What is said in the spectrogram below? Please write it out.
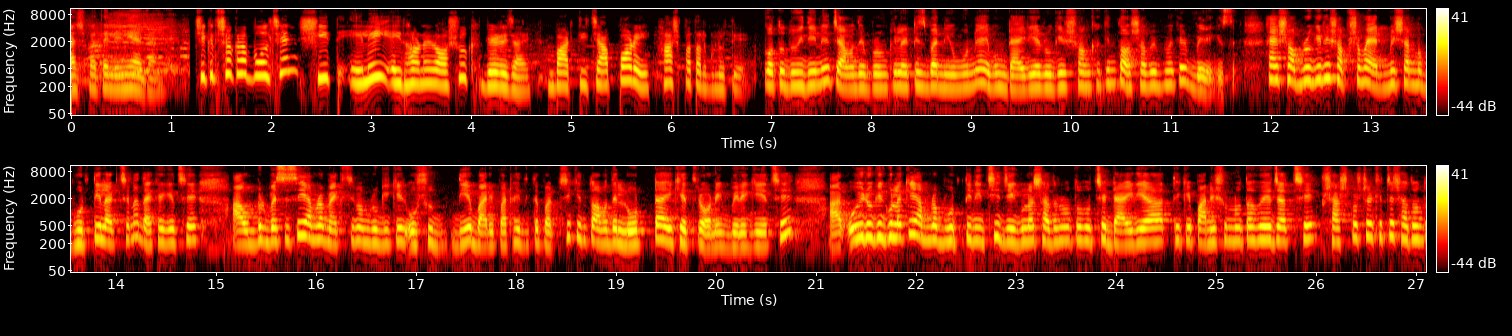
হাসপাতালে নিয়ে যান। চিকিৎসকরা বলছেন, শীত এলেই এই ধরনের অসুখ বেড়ে যায়, বাড়তি চাপ পড়ে হাসপাতালগুলোতে। গত দুই দিনে যে আমাদের ব্রঙ্কিলাইটিস বা নিউমোনিয়া এবং ডায়রিয়া রোগীর সংখ্যা কিন্তু অস্বাভাবিকের বেড়ে গেছে। হ্যাঁ সব রোগীরই সবসময় অ্যাডমিশন বা ভর্তি লাগছে না, দেখা গেছে আউটডোর বেসিসেই আমরা ম্যাক্সিমাম রোগীকে ওষুধ দিয়ে বাড়ি পাঠিয়ে দিতে পারছি, কিন্তু আমাদের লোডটা এই ক্ষেত্রে অনেক বেড়ে গিয়েছে। আর ওই রোগীগুলোকেই আমরা ভর্তি নিচ্ছি, যেগুলো সাধারণত হচ্ছে ডায়রিয়া থেকে পানি শূন্যতা হয়ে যাচ্ছে। শ্বাসকষ্টের ক্ষেত্রে সাধারণত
